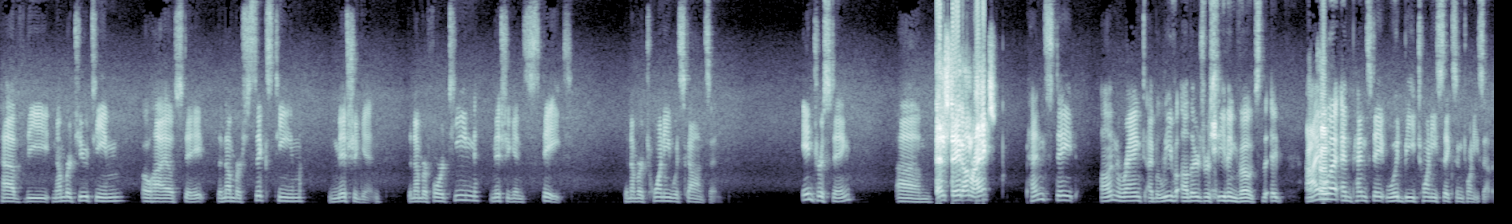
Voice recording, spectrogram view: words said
have the number two team Ohio State, the number six team Michigan, the number fourteen Michigan State, the number twenty Wisconsin. Interesting. Um, Penn State unranked. Penn State unranked. I believe others receiving votes. The- it- Iowa and Penn State would be 26 and 27.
